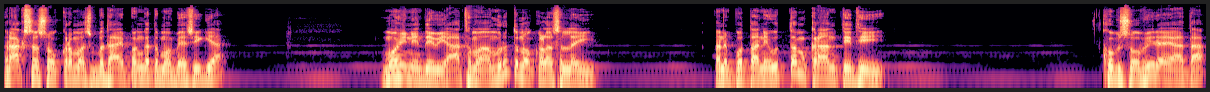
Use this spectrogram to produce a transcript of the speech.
રાક્ષસો ક્રમશ બધાય પંગતમાં બેસી ગયા. મોહિની દેવી હાથમાં અમૃતનો કળશ લઈ અને પોતાની ઉત્તમ ક્રાંતિથી ખૂબ શોભી રહ્યા હતા.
